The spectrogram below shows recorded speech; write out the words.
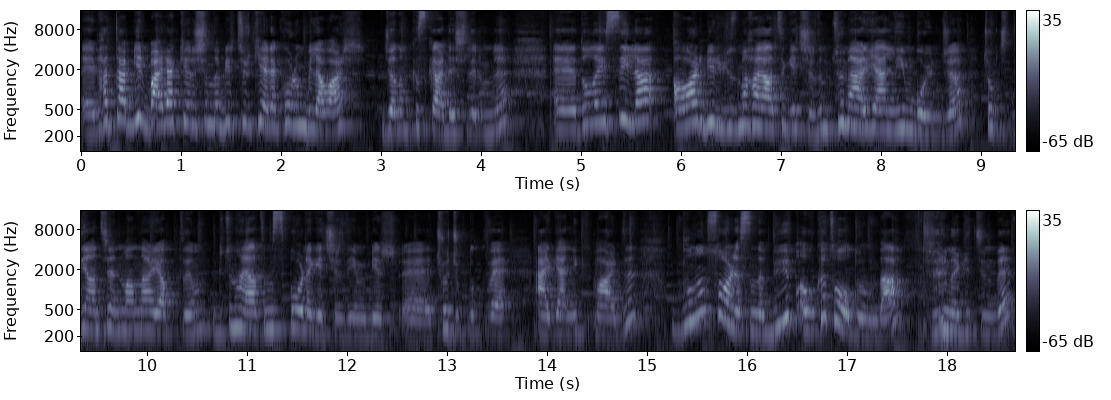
E, hatta bir bayrak yarışında bir Türkiye rekorum bile var. Canım kız kardeşlerimle. E, dolayısıyla ağır bir yüzme hayatı geçirdim tüm ergenliğim boyunca. Çok ciddi antrenmanlar yaptığım, bütün hayatımı sporla geçirdiğim bir e, çocukluk ve ergenlik vardı. Bunun sonrasında büyüyüp avukat olduğumda tırnak içinde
